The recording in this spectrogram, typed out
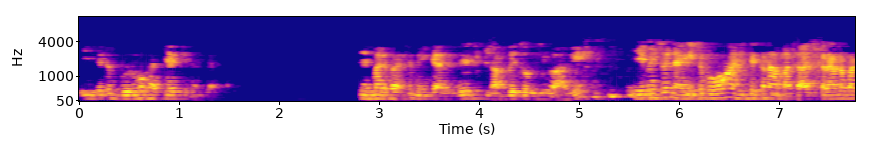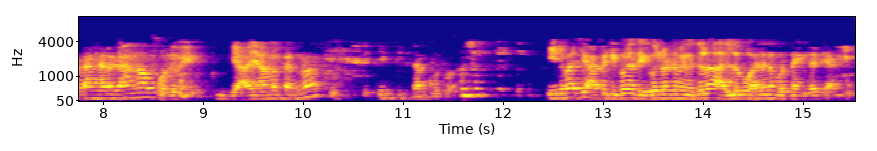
ඒකට බුරුම කතියක් කියනවා. දැන් මම පස්සේ මේක ඇවිල්ලා ලබ්බේතෝලි වාගේ ඒ මිනිස්සු නැගිටපුවම අනිත් එක නම් මසාජ් කරන්න පටන් අර ගන්නවා පොළවේ ව්‍යායාම කරනවා ඉතින් ටිකක් කොටුවා. ඊට පස්සේ අපිට කිව්වා දෙගොල්ලන්ට මේක තුලා අල්ලපු හදන කොට නැගිටලා යන්නේ.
